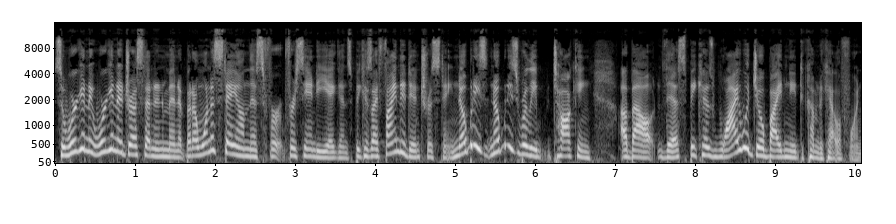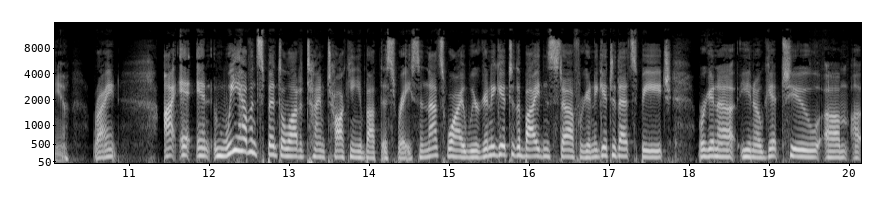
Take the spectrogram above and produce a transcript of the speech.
so we're gonna we're gonna address that in a minute, but I want to stay on this for for San Diegans because I find it interesting. Nobody's nobody's really talking about this because why would Joe Biden need to come to California, right? I and we haven't spent a lot of time talking about this race, and that's why we're going to get to the Biden stuff. We're going to get to that speech. We're going to you know get to um, uh,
